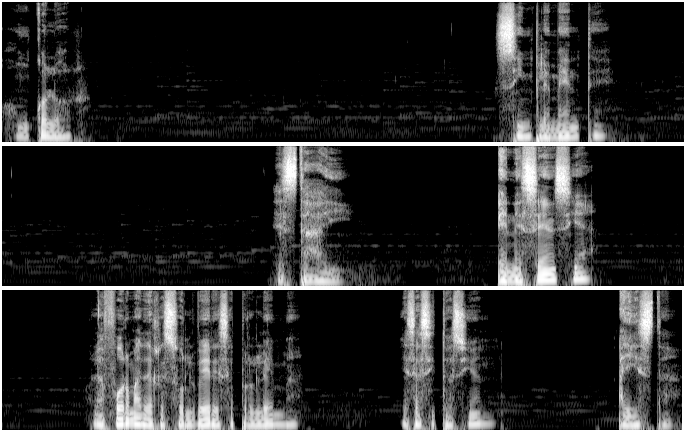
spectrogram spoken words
o un color. Simplemente está ahí. En esencia, la forma de resolver ese problema, esa situación, ahí está.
